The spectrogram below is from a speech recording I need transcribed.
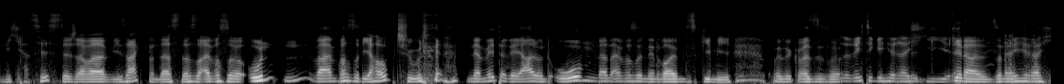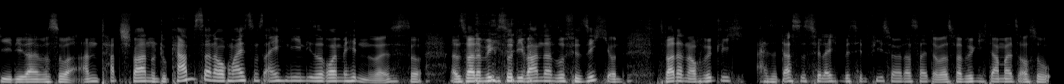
nicht rassistisch, aber wie sagt man das? Das ist einfach so, unten war einfach so die Hauptschule, in der Mitte real und oben dann einfach so in den Räumen des Gimmi. Also quasi so. Eine richtige Hierarchie. Genau, so eine Hierarchie, die dann einfach so untouched waren und du kamst dann auch meistens eigentlich nie in diese Räume hin. So. Es so, also es war dann wirklich so, die waren dann so für sich und es war dann auch wirklich, also das ist vielleicht ein bisschen fies, wenn man das sagt, aber es war wirklich damals auch so,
